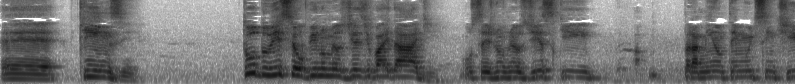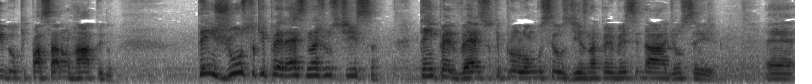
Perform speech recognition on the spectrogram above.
é, 15. Tudo isso eu vi nos meus dias de vaidade. Ou seja, nos meus dias que para mim não tem muito sentido ou que passaram rápido. Tem justo que perece na justiça tem perversos que prolongam seus dias na perversidade, ou seja, é,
